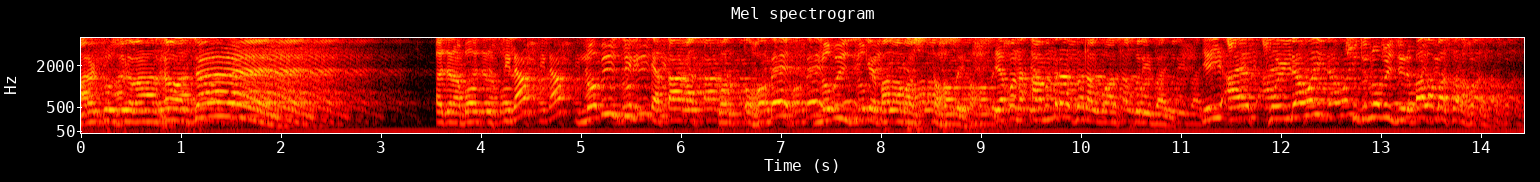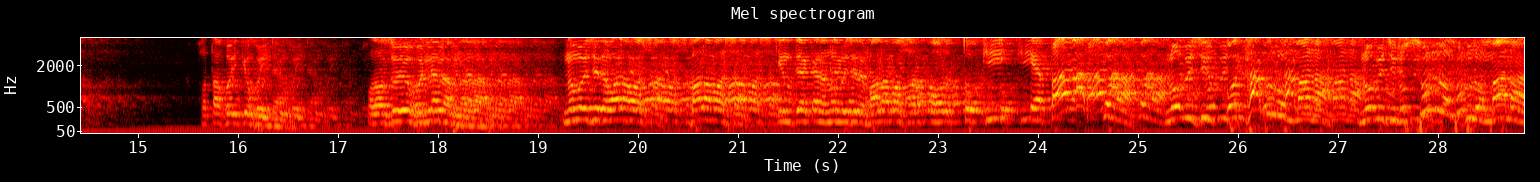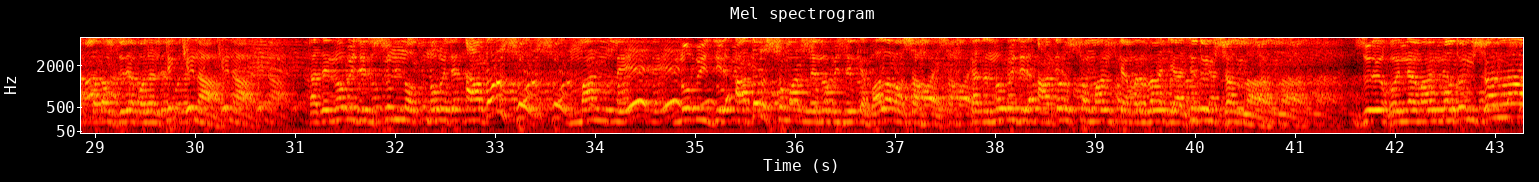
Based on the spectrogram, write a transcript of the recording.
আর একটু আর খাওয়া আছে করতে হবে, নবীজিকে হবে। আমরা যারা ওয়াজ এই শুধু নবীজির না? হই না আপনারা? নবীজির ভালোবাসা ভালোবাসা। কিন্তু এখানে নবীজির ভালোবাসার অর্থ কি? এতাগাত করা। নবীজির মানা, নবীজির সুন্নতগুলো মানা কথা জুড়ে বলেন, ঠিক নবীজির আদর্শ মানলে, নবীজির আদর্শ মানলে নবীজিকে ভালোবাসা হয়। কাজে নবীজির আদর্শ মানতে আমরা রাজি আছি তো ইনশাল্লাহ। জুড়ে হইনা মানবো তো ইনশাল্লাহ।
